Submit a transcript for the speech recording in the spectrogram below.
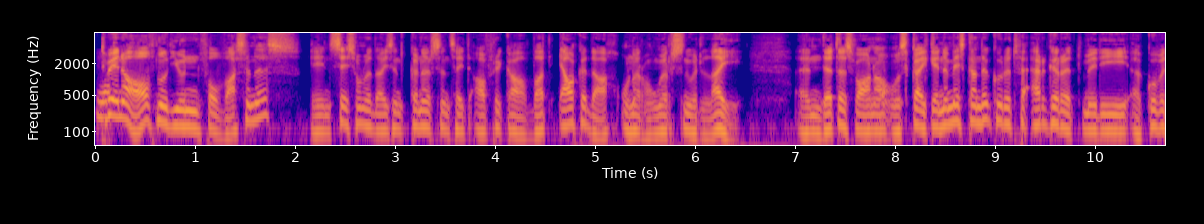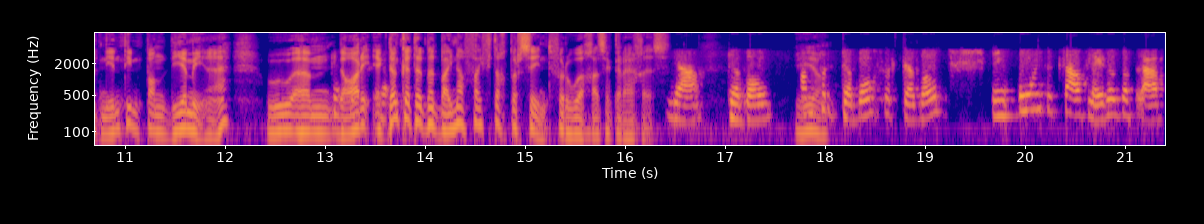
2.5 miljoen volwassenes en 600 000 kinders in Suid-Afrika wat elke dag onder hongersnood ly. En dit is waarna ons kyk en 'n mens kan dink hoe dit vererger het met die uh, COVID-19 pandemie, hè? Hoe ehm um, daar ek dink dit het met byna 50% verhoog as ek reg is. Ja, dubbel. Ja. Dubbel vir dubbel. En ons het self levels of love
